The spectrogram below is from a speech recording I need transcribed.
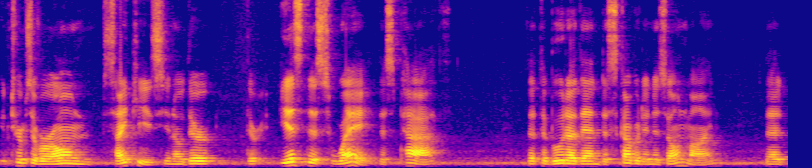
in terms of our own psyches, you know, there, there is this way, this path, that the Buddha then discovered in his own mind, that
